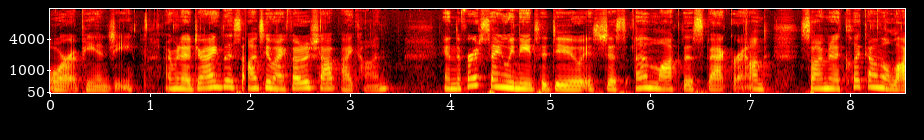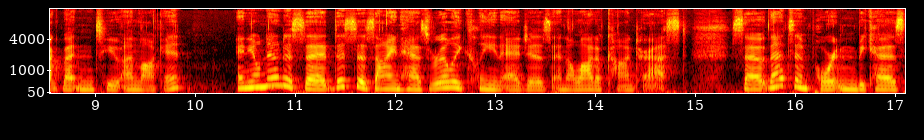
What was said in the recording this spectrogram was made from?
or a PNG. I'm going to drag this onto my Photoshop icon. And the first thing we need to do is just unlock this background. So I'm going to click on the lock button to unlock it. And you'll notice that this design has really clean edges and a lot of contrast. So that's important because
